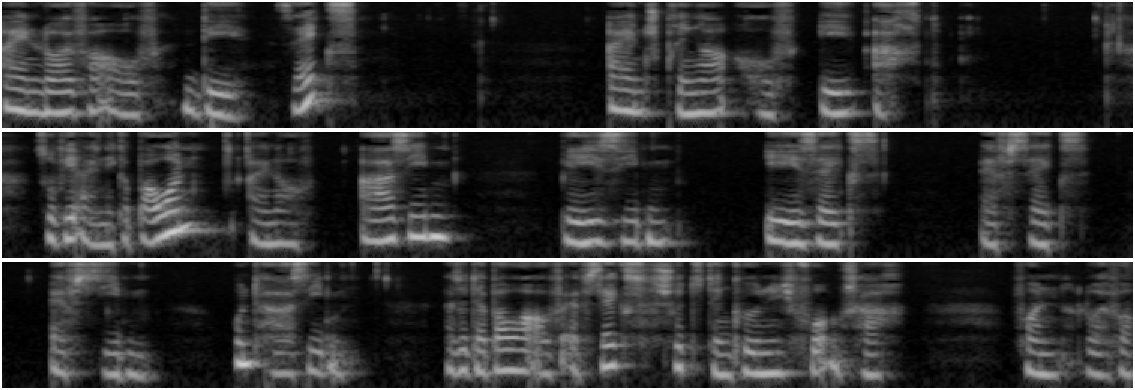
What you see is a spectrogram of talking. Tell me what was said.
Ein Läufer auf D6 ein Springer auf E8 sowie einige Bauern, einer auf A7, B7, E6, F6, F7 und H7. Also der Bauer auf F6 schützt den König vor dem Schach von Läufer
